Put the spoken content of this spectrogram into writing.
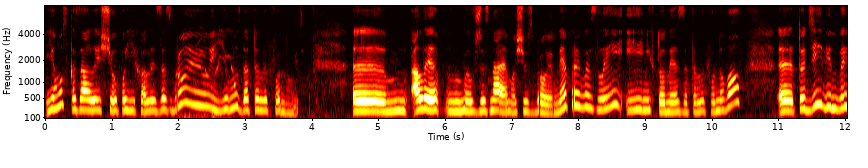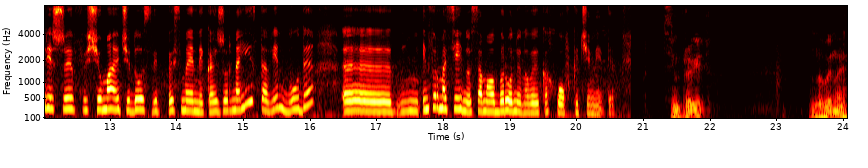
Йому сказали, що поїхали за зброєю, йому зателефонують. Ем, але ми вже знаємо, що зброю не привезли і ніхто не зателефонував. Е, Тоді він вирішив, що маючи досвід письменника і журналіста, він буде е, інформаційну самооборону нової каховки чинити. Всім привіт! Новини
